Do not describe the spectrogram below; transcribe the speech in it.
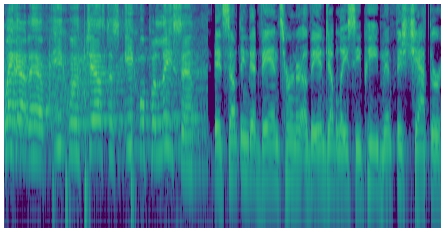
We got to have equal justice, equal policing. It's something that Van Turner of the NAACP Memphis chapter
